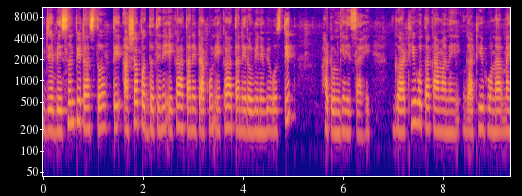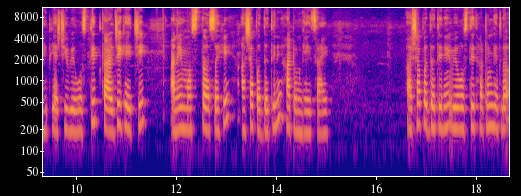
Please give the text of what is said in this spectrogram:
जे बेसन पीठ असतं ते अशा पद्धतीने एका हाताने टाकून एका हाताने रवीने व्यवस्थित हटून घ्यायचं आहे. गाठी होता कामा नाही गाठी होणार नाहीत याची व्यवस्थित काळजी घ्यायची आणि मस्त असं हे अशा पद्धतीने हटून घ्यायचं आहे. अशा पद्धतीने व्यवस्थित हटून घेतलं.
